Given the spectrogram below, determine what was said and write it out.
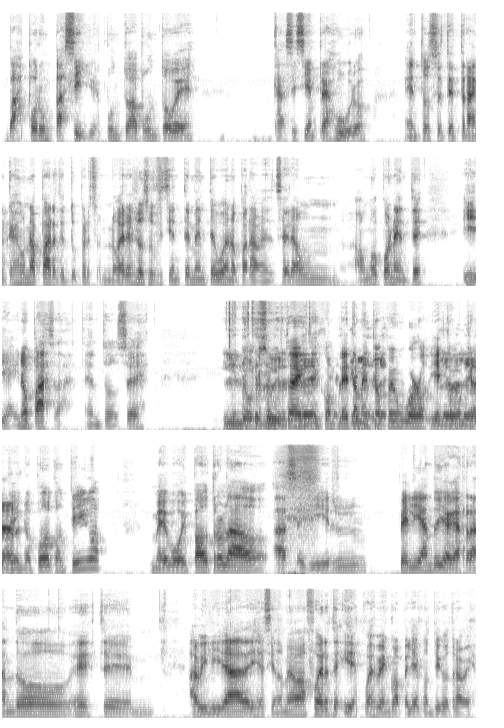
vas por un pasillo, es punto A, punto B, casi siempre a juro. Entonces te trancas en una parte, tu no eres lo suficientemente bueno para vencer a un, a un oponente y de ahí no pasa. Entonces, Tienes lo que que, me gusta es que es completamente open world y es como que, levelear. ok, no puedo contigo, me voy para otro lado a seguir peleando y agarrando este, habilidades y haciéndome más fuerte y después vengo a pelear contigo otra vez.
